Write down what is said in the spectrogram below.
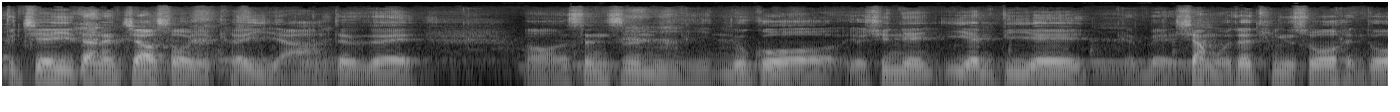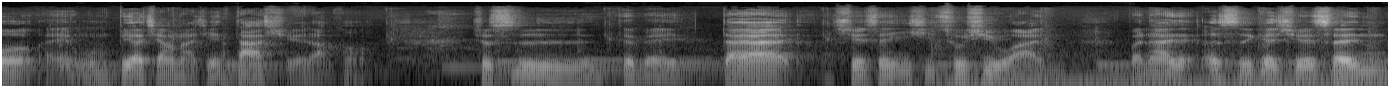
不介意，当然教授也可以啊，对不对？哦，甚至你如果有去念 EMBA，对不对？像我就听说很多，哎，我们不要讲哪间大学了哈，就是对不对？大家学生一起出去玩，本来二十个学生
